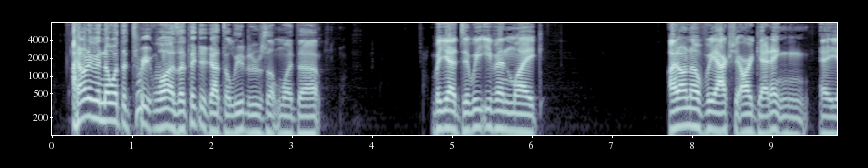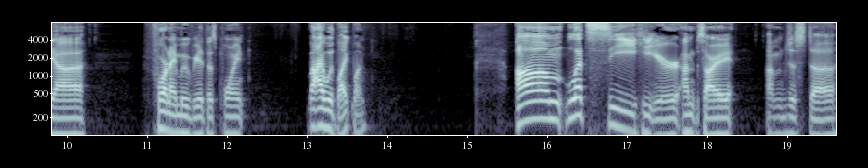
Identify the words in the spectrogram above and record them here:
I don't even know what the tweet was. I think it got deleted or something like that. But yeah, did we even like I don't know if we actually are getting a uh Fortnite movie at this point. But I would like one. Um, let's see here. I'm sorry. I'm just uh,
